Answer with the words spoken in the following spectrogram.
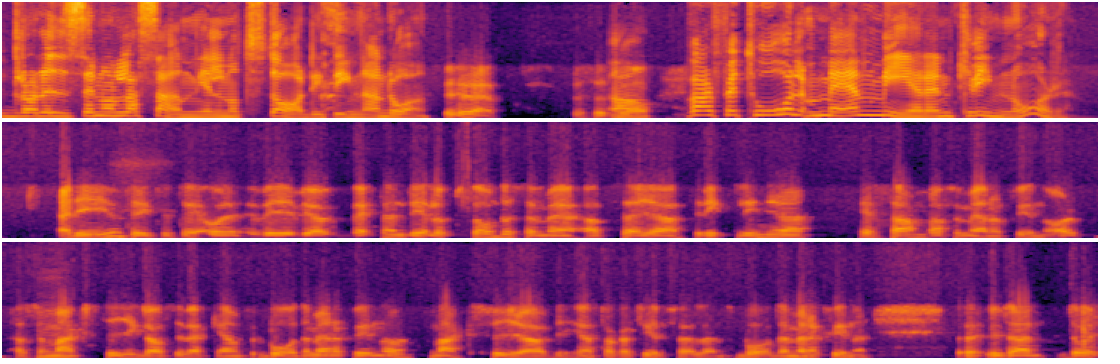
drar i sig någon lasagne eller något stadigt innan då. Det är rätt, precis Ja. så. Varför tål män mer än kvinnor? Nej, det är ju inte riktigt det. Och vi, vi har väckt en del uppståndelse med att säga att riktlinjerna är samma för män och kvinnor. Alltså Mm. max 10 glas i veckan för både män och kvinnor, max 4 vid enstaka tillfällen för både män och kvinnor. Eh, Utan då,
